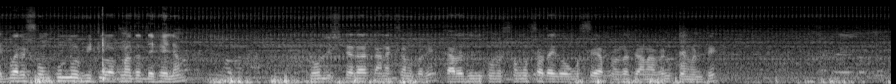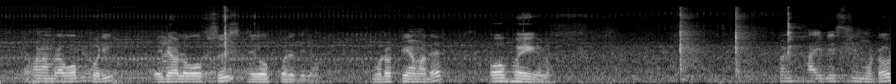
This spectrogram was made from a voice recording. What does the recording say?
একবারে সম্পূর্ণ ভিডিও আপনাদের দেখাইলাম। ডোল স্টার্টার কানেকশন করে। কারও যদি কোনো সমস্যা থাকে, অবশ্যই আপনারা জানাবেন কমেন্টে এখন আমরা অফ করি। এটা হলো অফ সুইচ এই অফ করে দিলাম। মোটরটি আমাদের অফ হয়ে গেল। ফাইভ এসি মোটর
